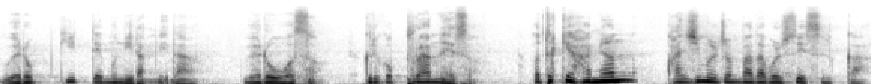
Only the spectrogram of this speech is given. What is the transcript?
외롭기 때문이랍니다. 외로워서 그리고 불안해서 어떻게 하면 관심을 좀 받아볼 수 있을까?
